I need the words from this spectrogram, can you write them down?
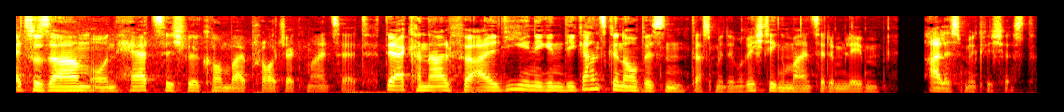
Hi zusammen und herzlich willkommen bei Project Mindset, der Kanal für all diejenigen, die ganz genau wissen, dass mit dem richtigen Mindset im Leben alles möglich ist.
